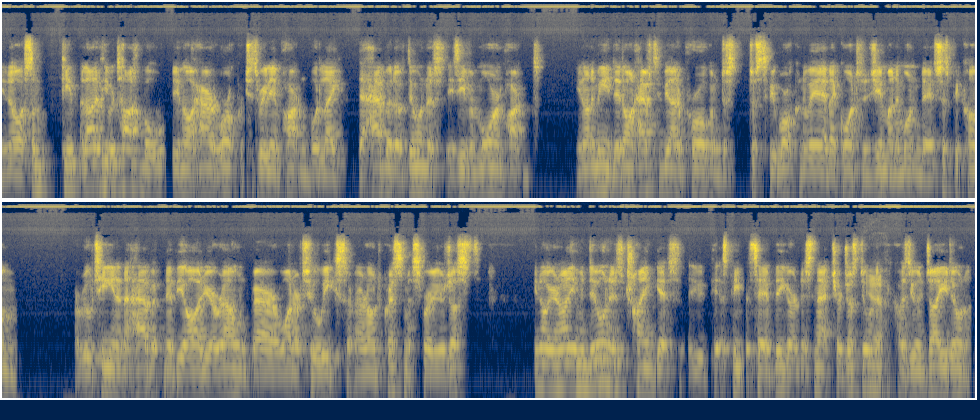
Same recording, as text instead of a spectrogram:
you know, some people, a lot of people talk about, you know, hard work, which is really important, but like the habit of doing it is even more important. You know what I mean? They don't have to be on a program just, just to be working away, like going to the gym on a Monday. It's just become a routine and a habit maybe all year round, bar one or two weeks around Christmas, where you're just, you know, you're not even doing it to try and get, as people say, bigger and this net. You're just doing yeah. it because you enjoy doing it.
